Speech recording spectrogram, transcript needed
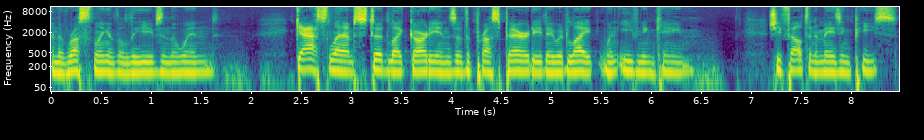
and the rustling of the leaves in the wind. Gas lamps stood like guardians of the prosperity they would light when evening came. She felt an amazing peace.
